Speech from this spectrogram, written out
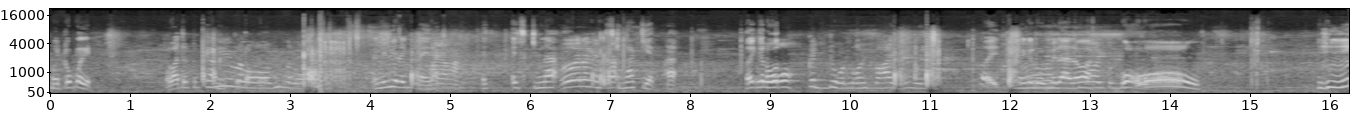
เปิดก็เปิด แต่ว่าทุกทุกๆท่านพี่มารอพี่มารออันนี้พี่อะไรกี่ไหนมาเนี่ยยังอะไอ้ไอ้สกินหน้าเอ้ยนั่นไงสละกินหน้าเกลียดอะเฮ้ยกระโดดอ้กระโดดลอยฟ้าอยู่ข้างบนเฮ้ยไม่กระโดดไม่ได้แล้วอะลอยตรงโอ้โหอื้อหือ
